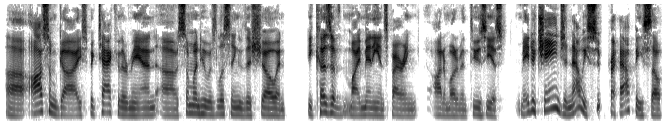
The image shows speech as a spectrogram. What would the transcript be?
Uh, awesome guy, spectacular man, uh, someone who was listening to this show and because of my many inspiring automotive enthusiasts made a change and now he's super happy. So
